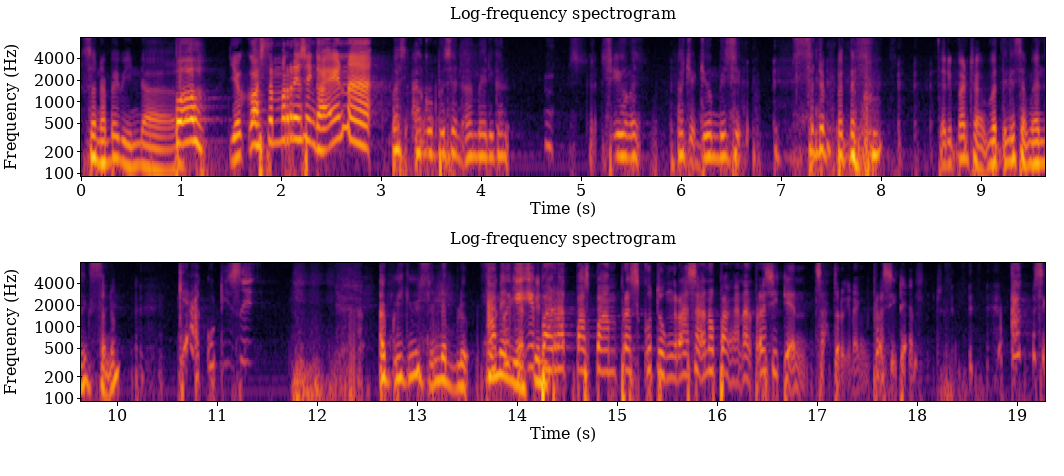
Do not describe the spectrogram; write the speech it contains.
senapnya pindah. Boh, ya customer sing gak enak. Mas, aku pesen American. Sih, mas. Ojo sih. Sedep petengku. Daripada petengku sama yang senep. Ki aku dhisik. Aku iki wis senep lho. Aku iki ibarat pas pampres kudu ngrasakno panganan presiden, nang presiden. aku sih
